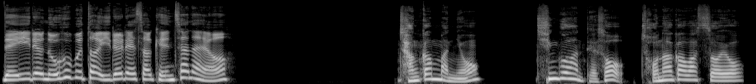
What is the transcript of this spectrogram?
내일은 오후부터 일을 해서 괜찮아요. 잠깐만요. 친구한테서 전화가 왔어요.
